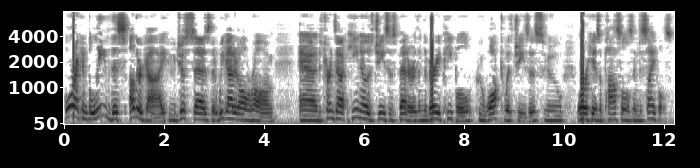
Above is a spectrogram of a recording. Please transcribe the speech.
or I can believe this other guy who just says that we got it all wrong and it turns out he knows Jesus better than the very people who walked with Jesus, who were his apostles and disciples.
